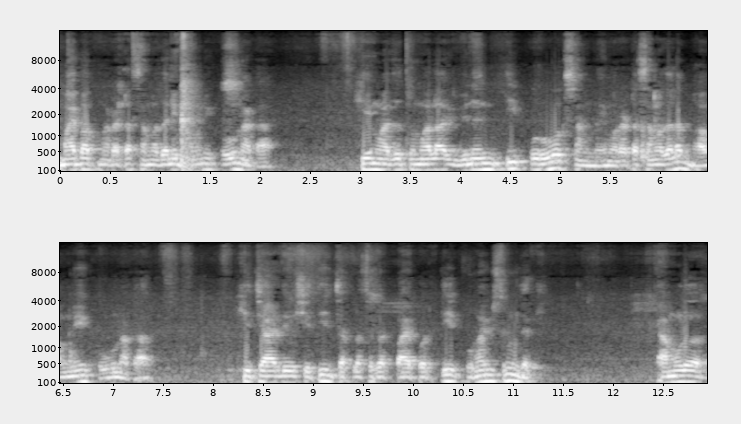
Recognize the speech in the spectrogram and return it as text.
मायबाप मराठा समाजाने भावनिक होऊ नका. हे माझं तुम्हाला विनंतीपूर्वक सांगणं आहे. मराठा समाजाला भावनिक होऊ नका. हे चार दिवस येतील चपला सगळ्यात पाय पडतील पुन्हा विसरून जातील त्यामुळं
